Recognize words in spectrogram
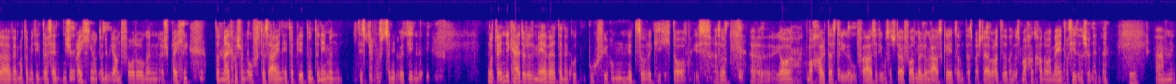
äh, wenn wir da mit Interessenten sprechen und dann über die Anforderungen sprechen, dann merkt man schon oft, dass auch in etablierten Unternehmen das Bewusstsein über die Notwendigkeit oder den Mehrwert einer guten Buchführung nicht so wirklich da ist. Also äh, ja, mach halt, dass die UVA, also die Umsatzsteuervoranmeldung rausgeht und dass man Steuerberater dann irgendwas machen kann, aber mehr interessiert uns schon nicht. Ne? Mhm. Ähm,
